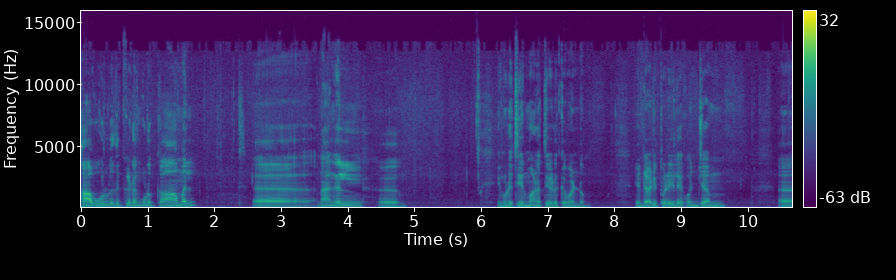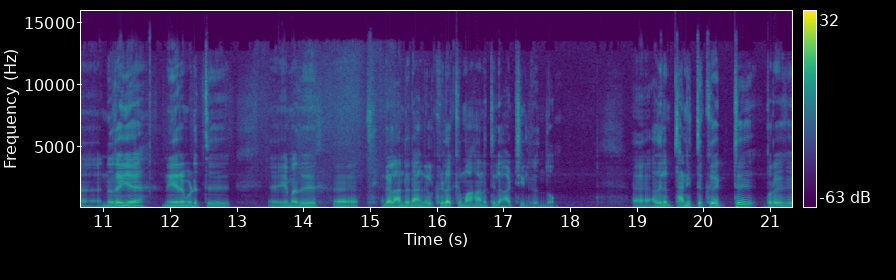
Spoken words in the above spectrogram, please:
காவு கொள்வதற்கு இடம் கொடுக்காமல் நாங்கள் எங்களுடைய தீர்மானத்தை எடுக்க வேண்டும் என்ற அடிப்படையில் கொஞ்சம் நிறைய நேரம் எடுத்து எமது என்றால் அன்று நாங்கள் கிழக்கு மாகாணத்தில் ஆட்சியில் இருந்தோம். அதிலும் தனித்து கேட்டு பிறகு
